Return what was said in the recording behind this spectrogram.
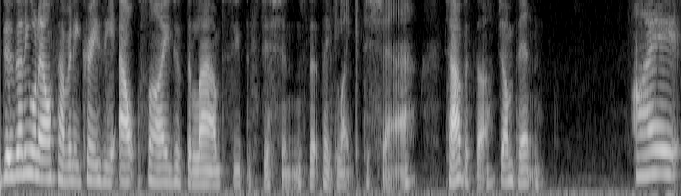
does anyone else have any crazy outside of the lab superstitions that they'd like to share? Tabitha, jump in. I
